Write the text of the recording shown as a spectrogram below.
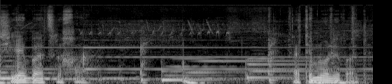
שיהיה בהצלחה. אתם לא לבד.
